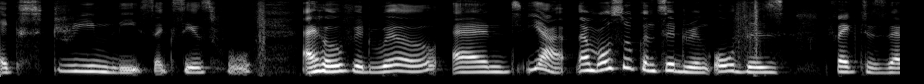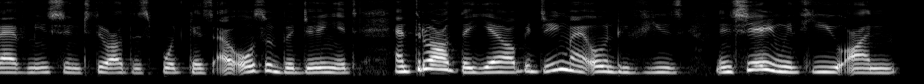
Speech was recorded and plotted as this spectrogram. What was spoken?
extremely successful. I hope it will. And yeah, I'm also considering all these factors that I've mentioned throughout this podcast. I'll also be doing it. And throughout the year, I'll be doing my own reviews and sharing with you on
